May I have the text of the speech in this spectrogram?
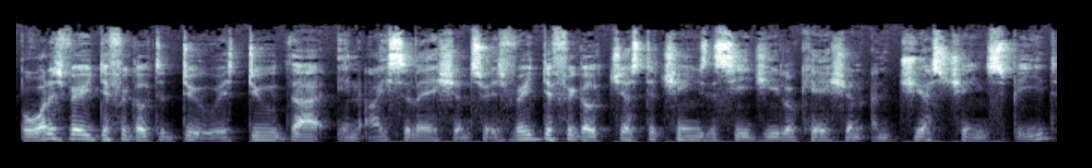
But what is very difficult to do is do that in isolation. So it's very difficult just to change the cg location and just change speed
